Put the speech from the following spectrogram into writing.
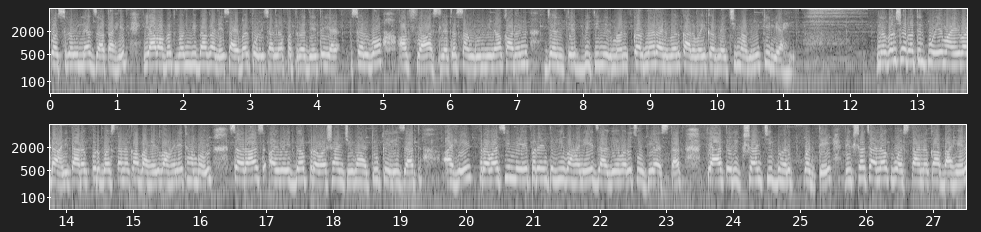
पसरवल्या जात आहेत. याबाबत वन विभागाने सायबर पोलिसांना पत्र देत या सर्व अफवा असल्याचं सांगून विनाकारण जनतेत भीती निर्माण करणाऱ्यांवर कारवाई करण्याची मागणी केली आहे. नगर शहरातील पुणे माळेवाडा आणि तारकपूर बसस्थानकाबाहेर वाहने थांबवून सरास अवैध प्रवाशांची वाहतूक केली जात आहे. प्रवासी मिळेपर्यंत ही वाहने जागेवरच उभी असतात. त्यात रिक्षांची भर पडते. रिक्षा चालक बसस्थानकाबाहेर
